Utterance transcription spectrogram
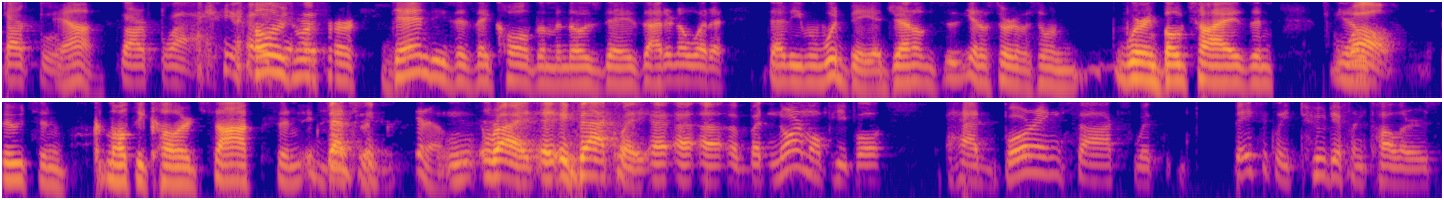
dark blue, yeah. dark black. You know, Colors were for dandies, as they called them in those days. I don't know what a, that even would be. A gentleman, you know, sort of someone wearing bow ties and you know, well, suits and multicolored socks and etc. ex- You know, mm, right, exactly. Uh, uh, uh, but normal people had boring socks with basically two different colors,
